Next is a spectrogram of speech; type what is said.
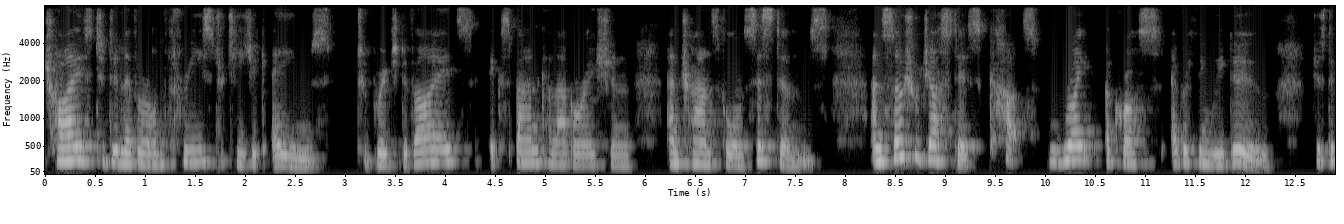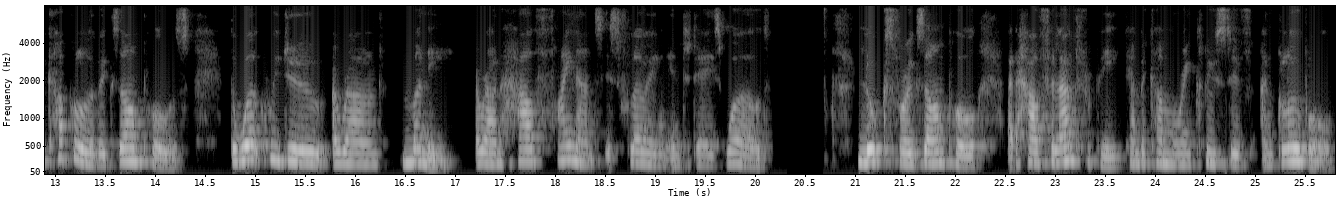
tries to deliver on three strategic aims to bridge divides, expand collaboration, and transform systems. And social justice cuts right across everything we do. Just a couple of examples. The work we do around money, around how finance is flowing in today's world, looks, for example, at how philanthropy can become more inclusive and global.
